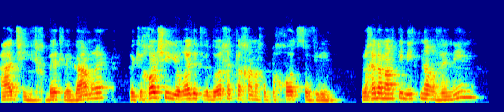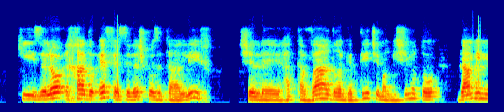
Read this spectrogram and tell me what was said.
עד שהיא נכבאת לגמרי, וככל שהיא יורדת ודועכת, ככה אנחנו פחות סובלים. ולכן אמרתי מתנרבנים, כי זה לא אחד או אפס, אלא יש פה איזה תהליך של הטבה הדרגתית שמרגישים אותו, גם אם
